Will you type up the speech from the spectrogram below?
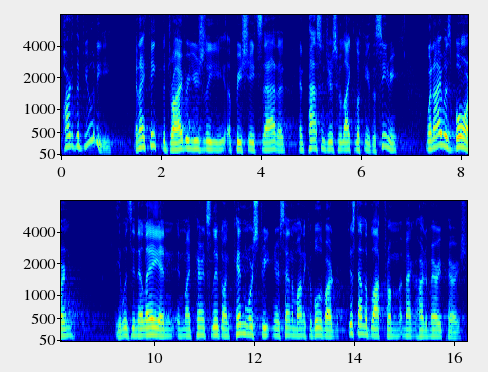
part of the beauty. And I think the driver usually appreciates that, and, and passengers who like looking at the scenery. When I was born, it was in LA, and, and my parents lived on Kenmore Street near Santa Monica Boulevard, just down the block from Immaculate Heart of Mary Parish.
